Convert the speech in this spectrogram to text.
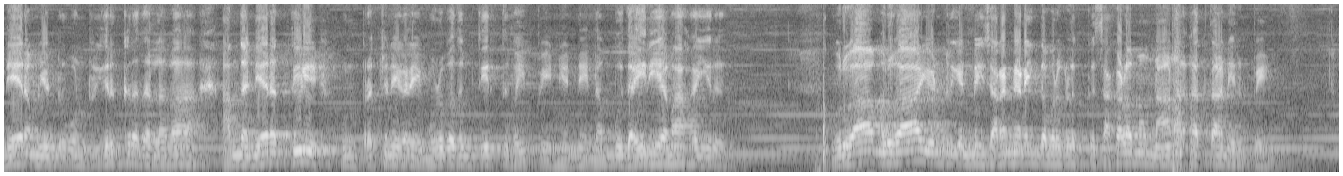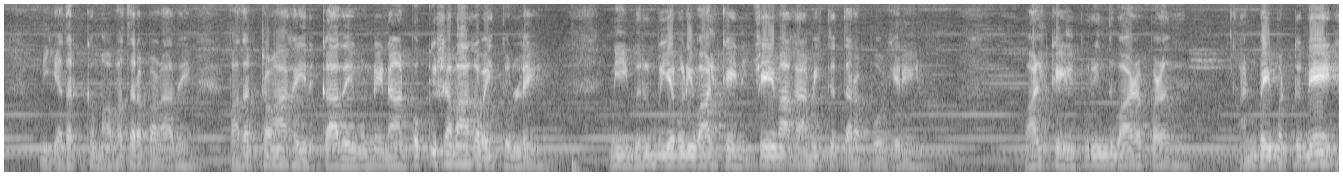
நேரம் என்று ஒன்று இருக்கிறதல்லவா? அந்த நேரத்தில் உன் பிரச்சனைகளை முழுவதும் தீர்த்து வைப்பேன். என்னை நம்பு தைரியமாக இரு. முருகா முருகா என்று என்னை சரணடைந்தவர்களுக்கு சகலமும் நானாகத்தான் இருப்பேன். நீ எதற்கும் அவசரப்படாதே. பதற்றமாக இருக்காதே உன்னை நான் பொக்கிஷமாக வைத்துள்ளேன். நீ விரும்பியபடி வாழ்க்கை நிச்சயமாக அமைத்து தரப்போகிறேன். வாழ்க்கையில் புரிந்து வாழப்பழகு. அன்பை மட்டுமே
